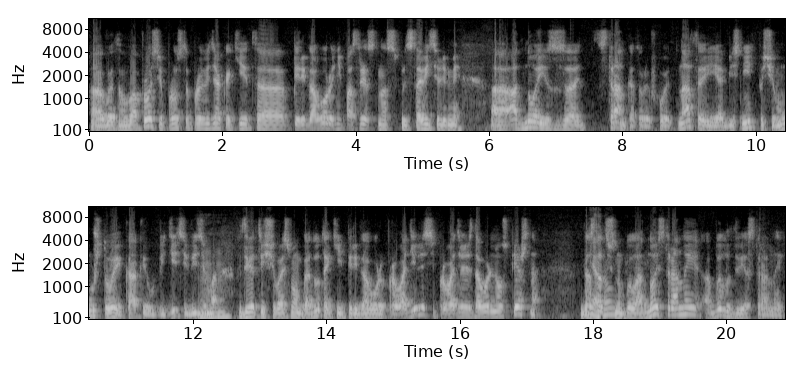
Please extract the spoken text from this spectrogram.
а, в этом вопросе, просто проведя какие-то переговоры непосредственно с представителями а, одной из а, стран, которые входят в НАТО, и объяснить, почему, что и как, и убедить. И, видимо, mm-hmm. в 2008 году такие переговоры проводились, и проводились довольно успешно. Достаточно Не, ну... было одной страны, а было две страны.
